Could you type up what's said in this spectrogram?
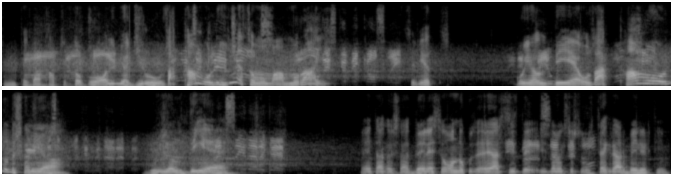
Şimdi tekrar kaptı topu. Olivia Giroud uzaktan vurdu. Yine savunma. Muray. Swift. Will diye uzaktan vurdu dışarıya. Will diye. Evet arkadaşlar DLS 19'u eğer siz de izlemek istiyorsanız tekrar belirteyim.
